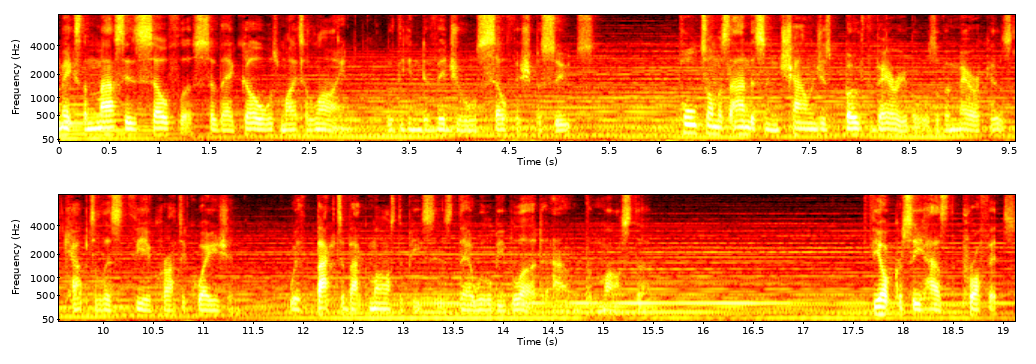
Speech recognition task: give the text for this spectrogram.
makes the masses selfless so their goals might align with the individual's selfish pursuits. Paul Thomas Anderson challenges both variables of America's capitalist theocrat equation, with back to back masterpieces There Will Be Blood and The Master. Theocracy has the prophet,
